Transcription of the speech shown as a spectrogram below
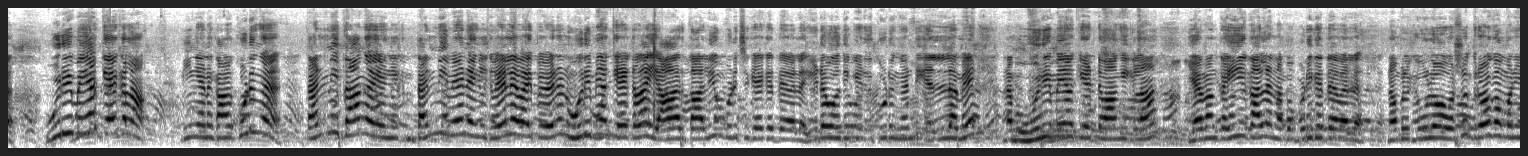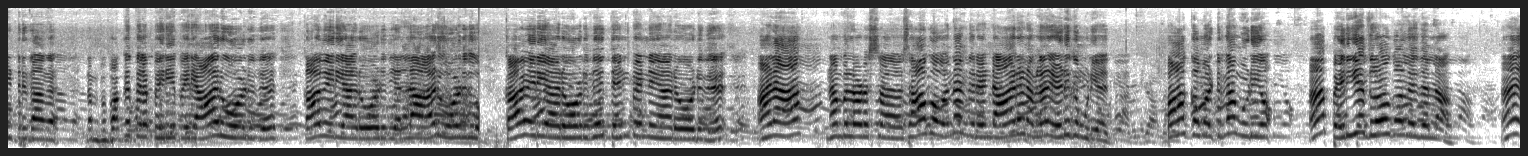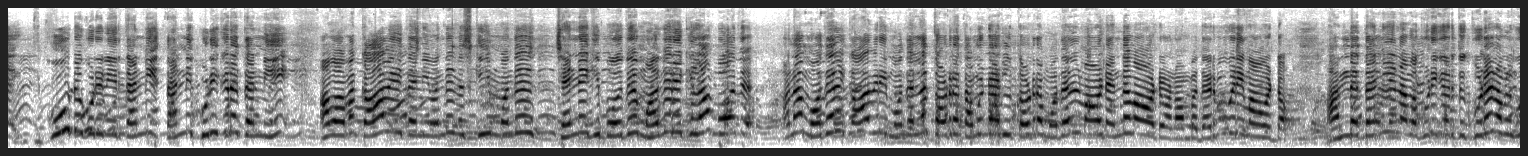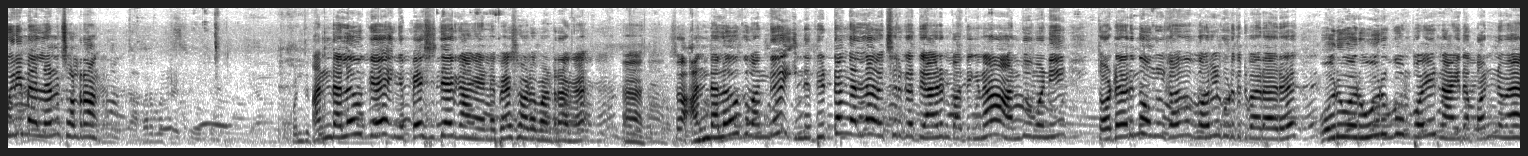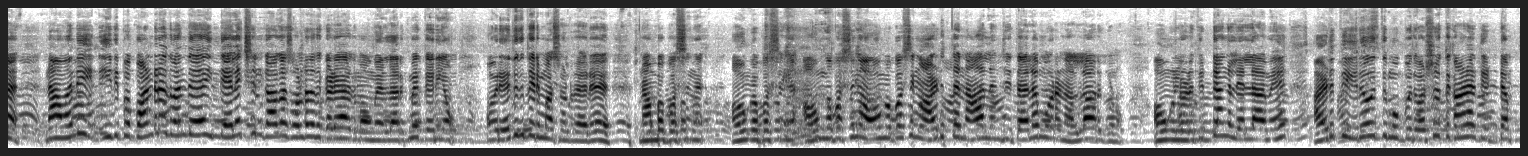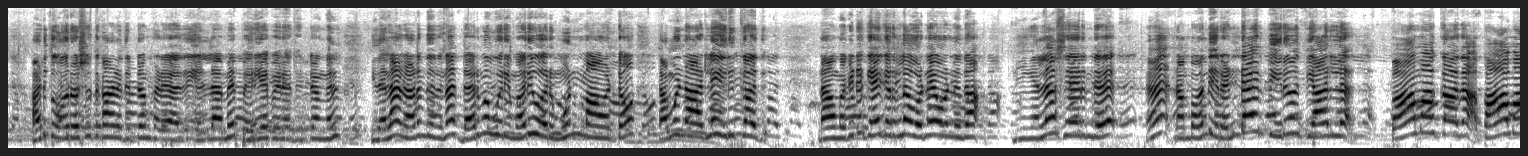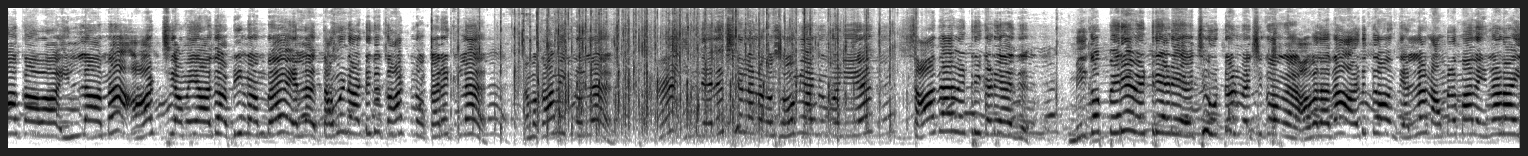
உரிமையா கேட்கலாம். நீங்க எனக்கு கொடுங்க. தண்ணி தாங்க எங்களுக்கு தண்ணி வேணும் எங்களுக்கு வேலை வாய்ப்பு வேணும்னு உரிமையா கேட்கலாம். யார் காலையும் பிடிச்சி கேட்க தேவையில்ல. இடஒதுக்கீடு கொடுங்கன்ட்டு எல்லாமே நம்ம உரிமையா கேட்டு வாங்கிக்கலாம். எவன் கையை கால நம்ம பிடிக்க தேவையில்ல. நம்மளுக்கு இவ்வளவு வருஷம் துரோகம் பண்ணிட்டு இருக்காங்க. நம்ம பக்கத்துல பெரிய பெரிய ஆறு ஓடுது. காவேரி ஆறு ஓடுது. எல்லா ஆறு ஓடுது. காவேரி ஆறு ஓடுது. தென்பெண்ணை ஆறு ஓடுது. ஆனா நம்மளோட ச- சாபம் வந்து அந்த ரெண்டு ஆறை நம்மளால எடுக்க முடியாது. பார்க்க மட்டும்தான் முடியும். ஆ, பெரிய துரோகம் இதெல்லாம். கூட்டு குடிநீர் தண்ணி தண்ணி குடிக்கிற தண்ணி. அவன் அவன் காவேரி தண்ணி வந்து இந்த ஸ்கீம் வந்து சென்னைக்கு போகுது மதுரைக்கெல்லாம் போகுது. ஆனா முதல் காவிரி முதல்ல தொடர தமிழ்நாட்டில் தொடர முதல் மாவட்டம் எந்த மாவட்டம்? நம்ம தருமபுரி மாவட்டம். அந்த தண்ணியை நம்ம குடிக்கிறதுக்கு கூட நம்மளுக்கு உரிமை இல்லைன்னு சொல்றாங்க. அந்த அளவுக்கு இங்க பேசிட்டே இருக்காங்க என்ன பேச விட பண்றாங்க சோ அந்த அளவுக்கு வந்து இந்த திட்டங்கள்லாம் வச்சிருக்கிறது யாருன்னு பாத்தீங்கன்னா அன்புமணி. தொடர்ந்து உங்களுக்காக குரல் கொடுத்துட்டு வராரு. ஒரு ஒரு ஊருக்கும் போய் நான் இதை பண்ணுவேன். நான் வந்து இது இப்ப பண்றது வந்து இந்த எலெக்ஷனுக்காக சொல்றது கிடையாதுமா அவங்க எல்லாருக்குமே தெரியும். அவர் எதுக்கு தெரியுமா சொல்றாரு? நம்ம பசங்க அவங்க பசங்க அவங்க பசங்க அவங்க பசங்க அடுத்த நாலஞ்சு தலைமுறை நல்லா இருக்கணும். அவங்களோட திட்டங்கள் எல்லாமே அடுத்து இருபத்தி முப்பது வருஷத்துக்கான திட்டம். அடுத்து ஒரு வருஷத்துக்கான திட்டம் கிடையாது. எல்லாமே பெரிய பெரிய திட்டங்கள். இதெல்லாம் நடந்ததுன்னா தர்மபுரி மாதிரி ஒரு முன் மாவட்டம் தமிழ்நாட்டிலே இருக்காது. நான் உங்ககிட்ட கேக்குறதுல ஒண்ணே ஒண்ணுதான். நீங்க எல்லாம் சேர்ந்து நம்ம வந்து ரெண்டாயிரத்தி இருபத்தி ஆறுல பாமக தான் பாமகவா இல்லாம ஆட்சி அமையாது அப்படின்னு நம்ம எல்லா தமிழ்நாட்டுக்கு காட்டணும் கரெக்ட்ல நம்ம காமிக்கணும்ல? இந்த எலெக்ஷன்ல நம்ம சௌமியா அன்புமணிய சாதா வெற்றி கிடையாது. மிகப்பெரிய வெற்றி அடைய வச்சு விட்டோம்னு வச்சுக்கோங்க. அவ்வளவுதான்.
